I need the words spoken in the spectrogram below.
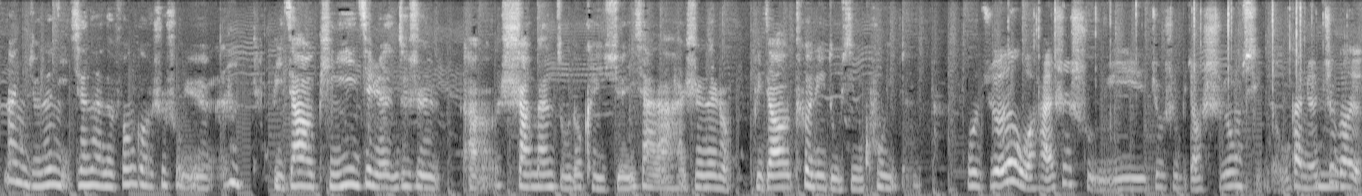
那你觉得你现在的风格是属于 比较平易近人，就是呃上班族都可以学一下的，还是那种比较特立独行、酷一点的？我觉得我还是属于就是比较实用型的，我感觉这个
